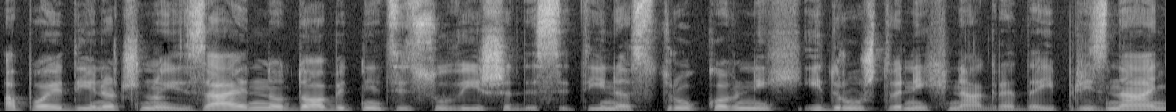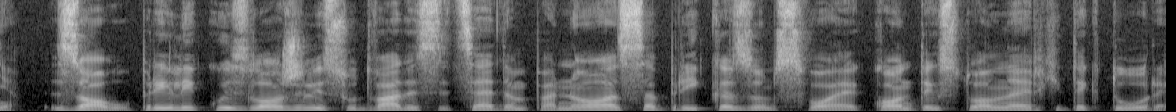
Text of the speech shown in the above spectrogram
a pojedinačno i zajedno dobitnici su više desetina strukovnih i društvenih nagrada i priznanja. Za ovu priliku izložili su 27 panoa sa prikazom svoje kontekstualne arhitekture.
